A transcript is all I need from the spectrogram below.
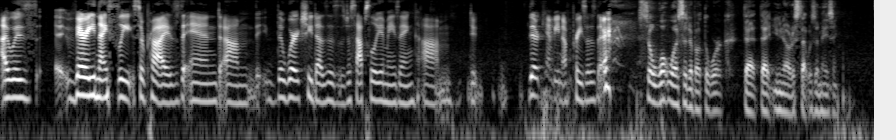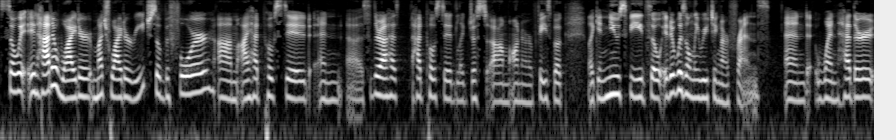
I was very nicely surprised, and um, the, the work she does is just absolutely amazing. Um, dude, there can't be enough praises there. So, what was it about the work that, that you noticed that was amazing? so it, it had a wider, much wider reach. So before, um, I had posted, and uh, Sidra has had posted like just um, on our Facebook, like in news feed. So it, it was only reaching our friends. And when Heather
